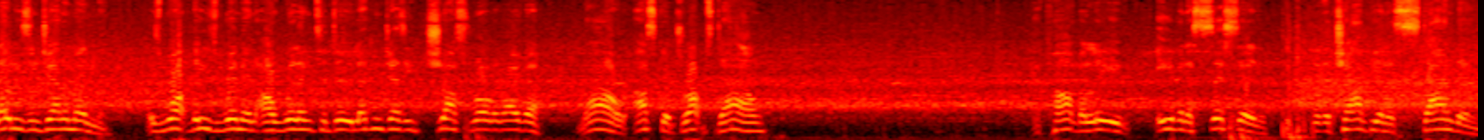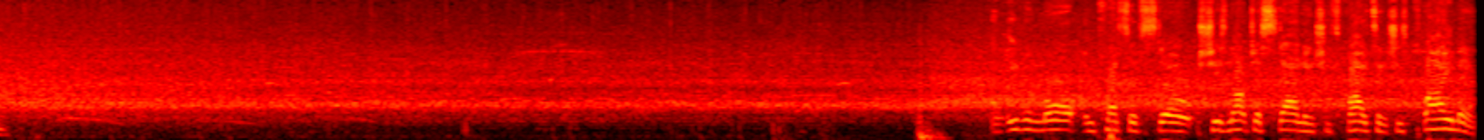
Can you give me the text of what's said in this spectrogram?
ladies and gentlemen, is what these women are willing to do. Legend Jessie just rolling over. Now, Asuka drops down. I can't believe, even assisted, that the champion is standing. Even more impressive still, she's not just standing, she's fighting, she's climbing.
